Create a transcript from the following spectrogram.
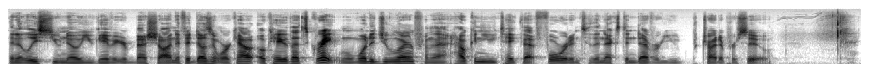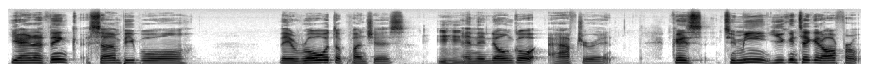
Then at least you know you gave it your best shot. And if it doesn't work out, okay, that's great. Well, what did you learn from that? How can you take that forward into the next endeavor you try to pursue? Yeah, and I think some people they roll with the punches Mm-hmm. and they don't go after it. Because to me, you can take it all from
